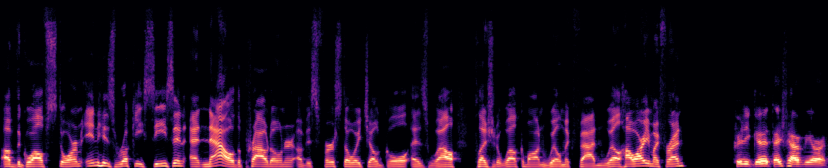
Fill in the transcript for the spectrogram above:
of the Guelph Storm in his rookie season, and now the proud owner of his first OHL goal as well. Pleasure to welcome on Wil McFadden. Wil, how are you, my friend? Pretty good. Thanks for having me on.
